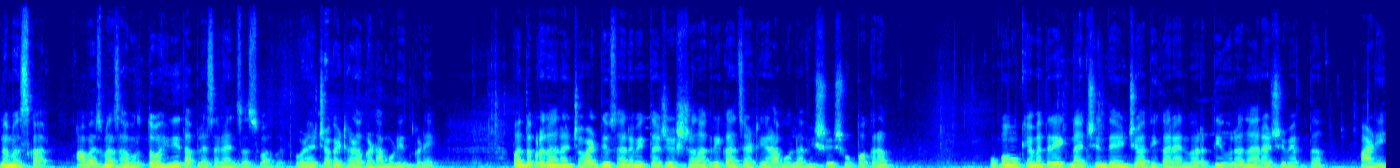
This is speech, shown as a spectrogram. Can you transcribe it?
नमस्कार. आवाज माझा वृत्तवाहिनीत आपल्या सगळ्यांचं स्वागत. वळ्याच्या काही ठळक घडामोडींकडे. पंतप्रधानांच्या वाढदिवसानिमित्त ज्येष्ठ नागरिकांसाठी राबवला विशेष उपक्रम. उपमुख्यमंत्री एकनाथ शिंदे यांची अधिकाऱ्यांवर तीव्र नाराजी व्यक्त आणि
